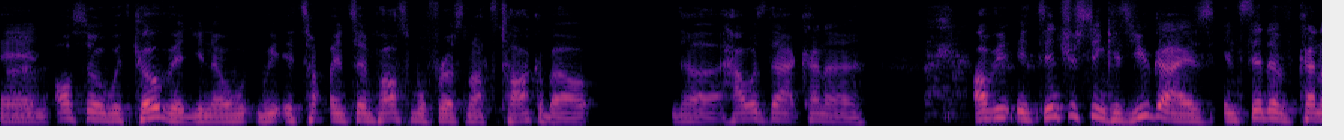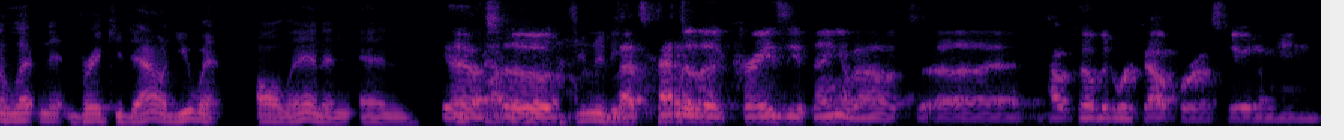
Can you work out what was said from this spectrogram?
And also with COVID, you know, we, it's it's impossible for us not to talk about uh, how is that kind of. It's interesting because you guys, instead of kind of letting it break you down, you went all in and and yeah. So that's kind of the crazy thing about uh, how COVID worked out for us, dude. I mean,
